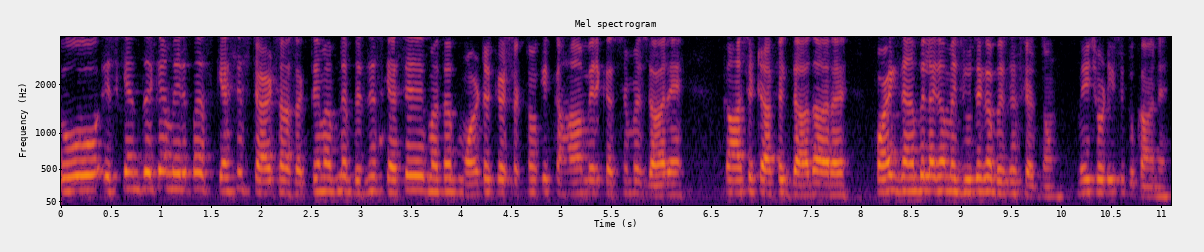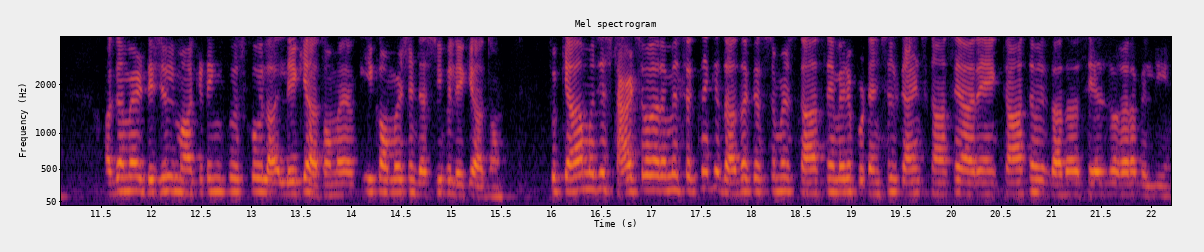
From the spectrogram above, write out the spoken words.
तो इसके अंदर क्या मेरे पास कैसे स्टार्ट आ सकते हैं? मैं अपना बिज़नेस कैसे मतलब मॉनिटर कर सकता हूँ कि कहाँ मेरे कस्टमर्स जा रहे हैं, कहाँ से ट्रैफ़िक ज़्यादा आ रहा है? फॉर एग्ज़ाम्पल अगर मैं जूते का बिज़नेस करता हूँ, मेरी छोटी सी दुकान है। अगर मैं डिजिटल मार्केटिंग पे उसको लेके आता हूँ, मैं ई कॉमर्स इंडस्ट्री पे लेके आता हूँ तो क्या मुझे स्टार्ट वगैरह मिल सकते हैं कि ज़्यादा कस्टमर्स कहाँ से मेरे पोटेंशियल क्लाइंट्स कहाँ से आ रहे हैं, कहाँ से मुझे ज़्यादा सेल्स वगैरह मिल रही है?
